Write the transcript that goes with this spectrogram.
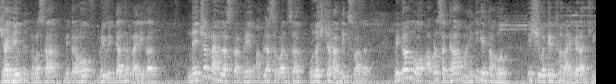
जय हिंद नमस्कार. मित्र हो मी विद्याधर रायरीकर. नेचर रॅमलर्सतर्फे आपल्या सर्वांचं पुनश्च हार्दिक स्वागत. मित्रांनो आपण सध्या माहिती घेत आहोत ती शिवतीर्थ रायगडाची.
